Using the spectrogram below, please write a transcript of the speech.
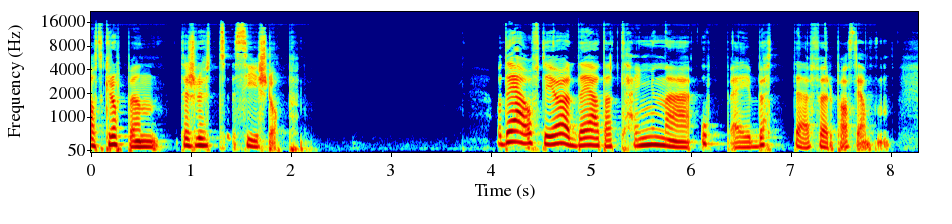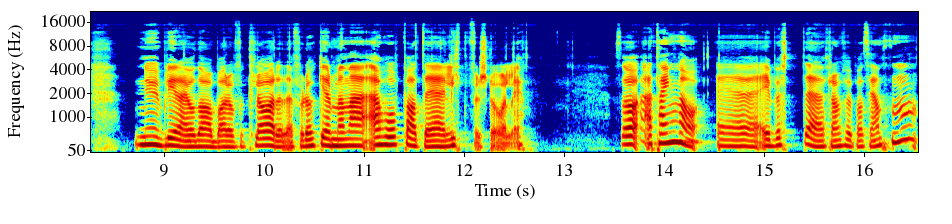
at kroppen til slutt sier stopp. Og det jeg ofte gjør, det er at jeg tegner opp ei bøtte for pasienten. Nå blir jeg jo da bare å forklare det for dere, men jeg, jeg håper at det er litt forståelig. Så jeg tegner eh, ei bøtte framfor pasienten,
